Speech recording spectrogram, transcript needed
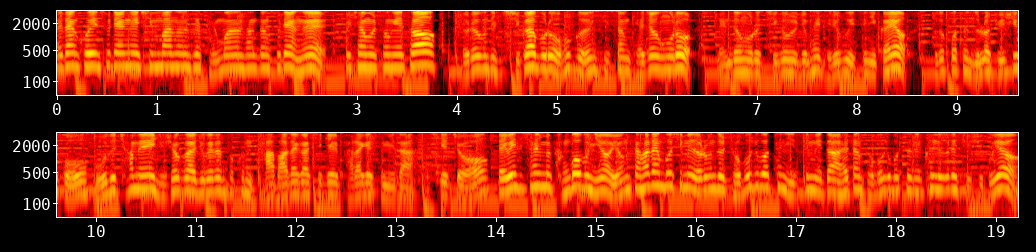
해당 코인 수량을 10만원에서 100만원 상당 수량을 추첨을 통해서 여러분들 지갑으로 혹은 빗썸 계정으로 랜덤으로 지급을 좀 해드리고 있으니까요. 구독 버튼 눌러주시고 모두 참여해 주셔가지고 해당 토큰 다 받아가시길 바라겠습니다. 아시겠죠? 자, 이벤트 참여 방법은요. 영상 하단 보시면 여러분들 더보기 버튼이 있습니다. 해당 더보기 버튼을 클릭을 해주시고요.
